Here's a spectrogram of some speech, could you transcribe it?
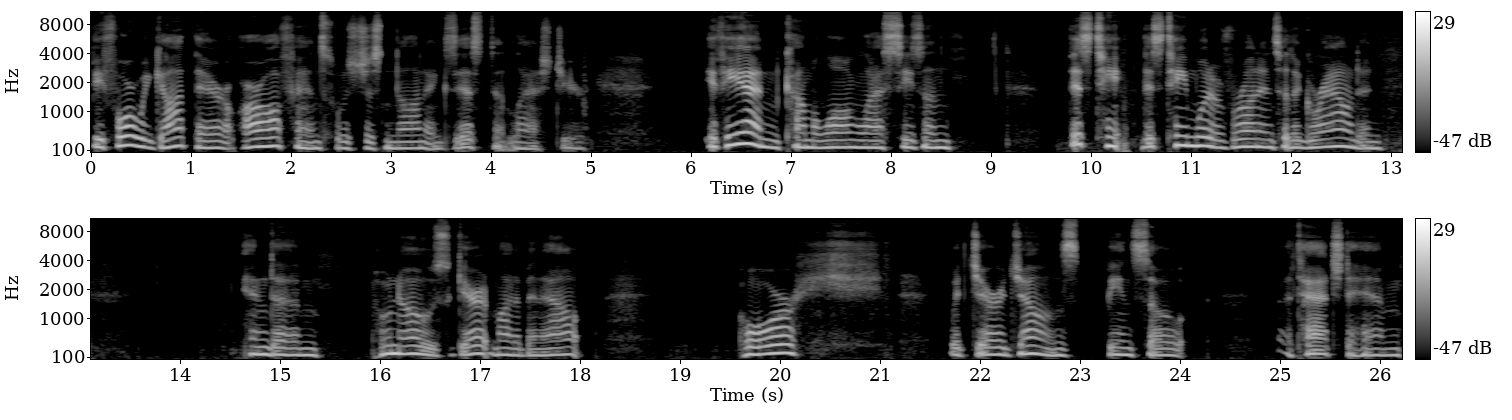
before we got there, our offense was just non existent last year. If he hadn't come along last season, this team this team would have run into the ground and and um, who knows Garrett might have been out or with Jared Jones being so attached to him,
